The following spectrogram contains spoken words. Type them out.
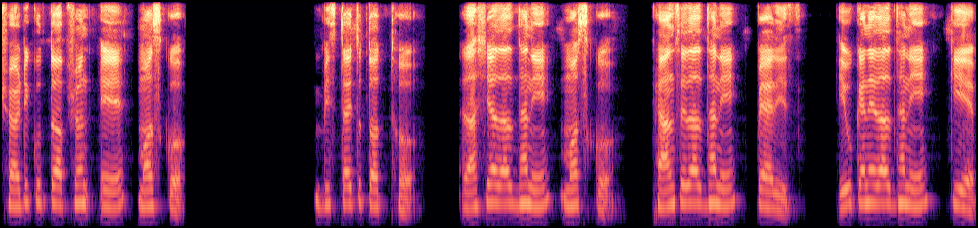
সঠিক উত্তর অপশন এ মস্কো। বিস্তারিত তথ্য। রাশিয়ার রাজধানী মস্কো, ফ্রান্সের রাজধানী প্যারিস, ইউক্রেনের রাজধানী কিয়েভ।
